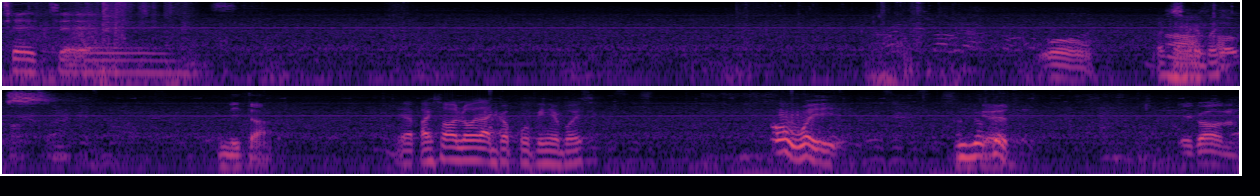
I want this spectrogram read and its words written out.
Titties. Whoa. What's Ah, here, So boys? close. Need that. Yep, I saw a low that drop over here, boys. Oh, wait. You look Good. good. You got him.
